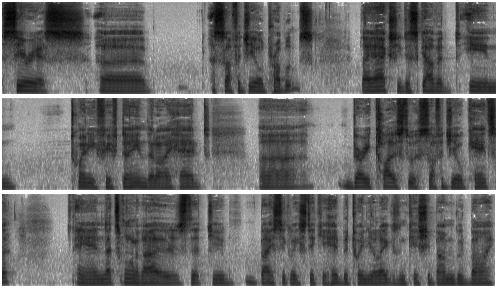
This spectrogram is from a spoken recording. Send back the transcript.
serious uh, esophageal problems. They actually discovered in 2015 that I had uh, very close to esophageal cancer. And that's one of those that you basically stick your head between your legs and kiss your bum goodbye.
